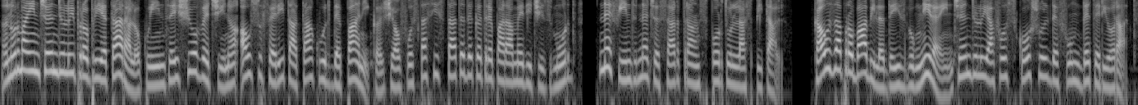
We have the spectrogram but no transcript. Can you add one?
În urma incendiului, proprietara locuinței și o vecină au suferit atacuri de panică și au fost asistate de către paramedicii Zmurd, nefiind necesar transportul la spital. Cauza probabilă de izbucnire a incendiului a fost coșul de fum deteriorat.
